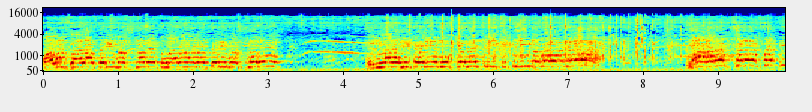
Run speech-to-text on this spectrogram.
पाऊस आला तरी बसणार आहेत वारा आला तरी बसणार आहेत. जिल्हाधिकारी मुख्यमंत्री कितीही दबाव आला या आरक्षणासाठी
